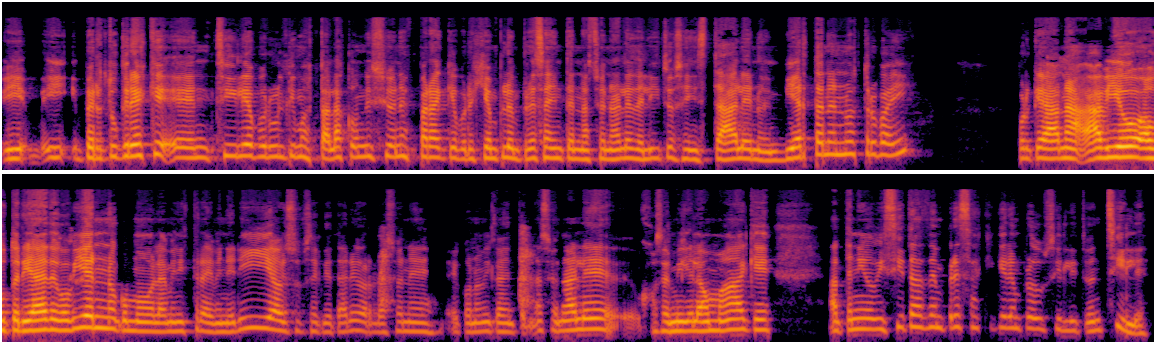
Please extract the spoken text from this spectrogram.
y, pero tú crees que en Chile, por último, están las condiciones para que, por ejemplo, empresas internacionales de litio se instalen o inviertan en nuestro país? Porque han, ha habido autoridades de gobierno, como la ministra de Minería o el subsecretario de Relaciones Económicas Internacionales, José Miguel Ahumada, que han tenido visitas de empresas que quieren producir litio en Chile.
